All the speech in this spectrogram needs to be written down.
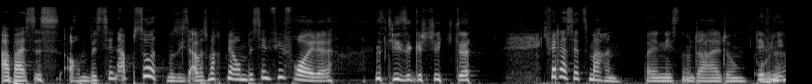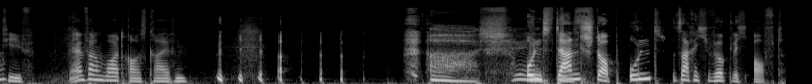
Aber es ist auch ein bisschen absurd, muss ich sagen. Aber es macht mir auch ein bisschen viel Freude, diese Geschichte. Ich werde das jetzt machen bei den nächsten Unterhaltungen. Definitiv. Einfach ein Wort rausgreifen. Oh, schön. Und dann das. stopp. Und sag ich wirklich oft.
